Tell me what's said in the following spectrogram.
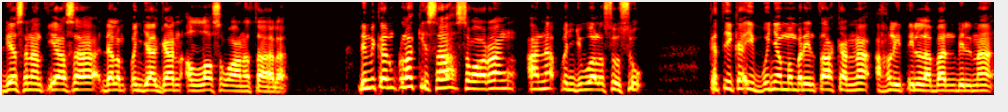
dia senantiasa dalam penjagaan Allah SWT. Demikian pula kisah seorang anak penjual susu. Ketika ibunya memerintahkan nak ahli tilaban bilma,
